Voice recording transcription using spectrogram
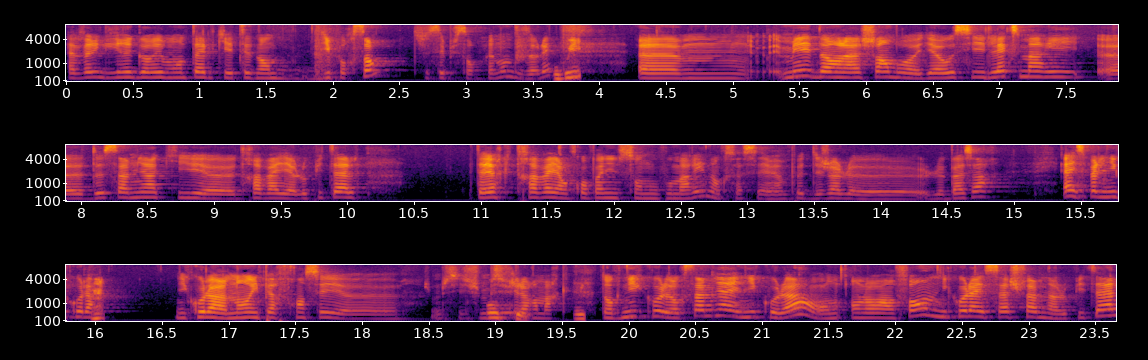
Avec Grégory Montel qui était dans 10%. Je sais plus son prénom, désolé. Oui. Euh, mais dans la chambre, il y a aussi l'ex-mari euh, de Samia qui euh, travaille à l'hôpital. D'ailleurs, qui travaille en compagnie de son nouveau mari. Donc, ça, c'est un peu déjà le, le bazar. Ah, il s'appelle Nicolas. Nicolas, un nom hyper français. euh, je me suis, je me suis fait la remarque. Donc, Nicolas, donc Samia et Nicolas ont, leur enfant. Nicolas est sage-femme dans l'hôpital.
